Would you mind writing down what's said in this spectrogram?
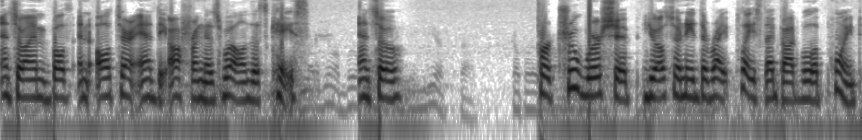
And so I'm both an altar and the offering as well in this case. And so for true worship, you also need the right place that God will appoint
